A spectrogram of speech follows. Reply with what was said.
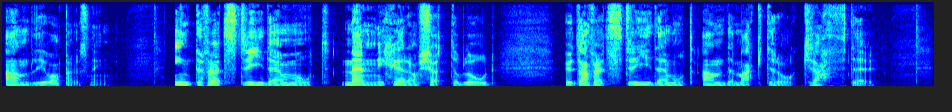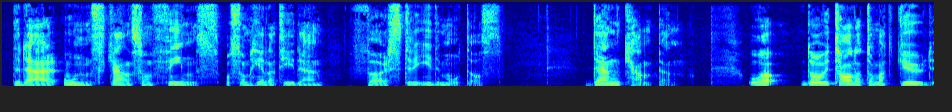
andlig vapenrustning. Inte för att strida emot människor av kött och blod utan för att strida emot andemakter och krafter. Det där ondskan som finns och som hela tiden för strid mot oss. Den kampen. Och då har vi talat om att Gud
